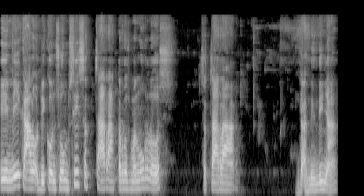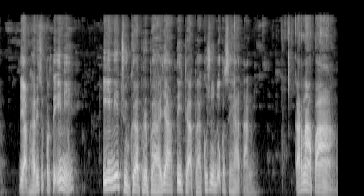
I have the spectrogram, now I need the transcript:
Ini kalau dikonsumsi secara terus menerus secara nggak intinya tiap hari seperti ini ini juga berbahaya tidak bagus untuk kesehatan karena apa?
